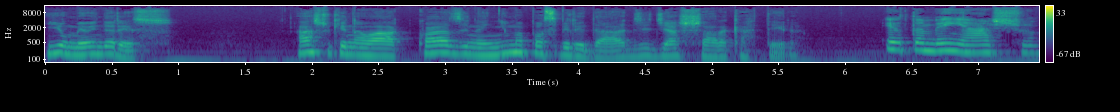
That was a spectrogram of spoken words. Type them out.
e o meu endereço. Acho que não há quase nenhuma possibilidade de achar a carteira. Eu também acho.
